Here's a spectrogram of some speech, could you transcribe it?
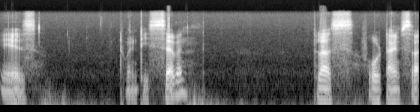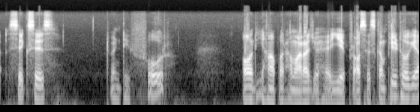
is twenty seven plus four times six is twenty four और यहाँ पर हमारा जो है ये प्रोसेस कंप्लीट हो गया।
